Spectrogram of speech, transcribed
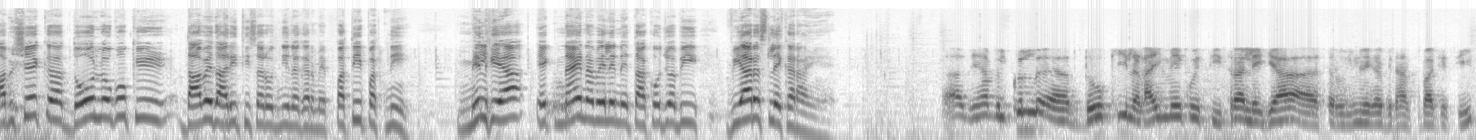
अभिषेक, दो लोगों की दावेदारी थी सरोजनी नगर में। पति पत्नी मिल गया, एक नए नवेले नेता को जो अभी वीआरएस लेकर आए हैं। जी हाँ बिल्कुल दो की लड़ाई में कोई तीसरा ले गया सरोजनी नगर विधानसभा की सीट।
